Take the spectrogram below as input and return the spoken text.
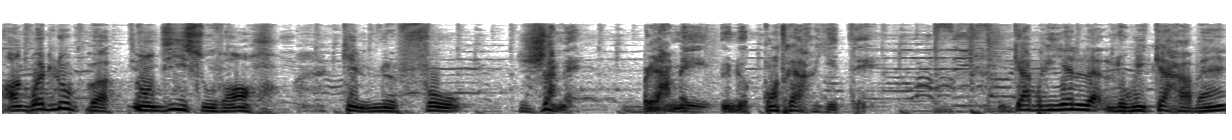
En Guadeloupe, on dit souvent qu'il ne faut jamais blâmer une contrariété. Gabriel Louis Carabin,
